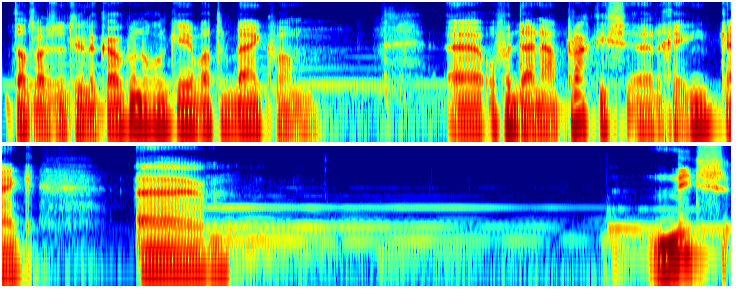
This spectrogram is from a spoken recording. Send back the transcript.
Dat was natuurlijk ook nog een keer wat erbij kwam. Of het daarna praktisch ging, kijk, ehm, niets uh,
